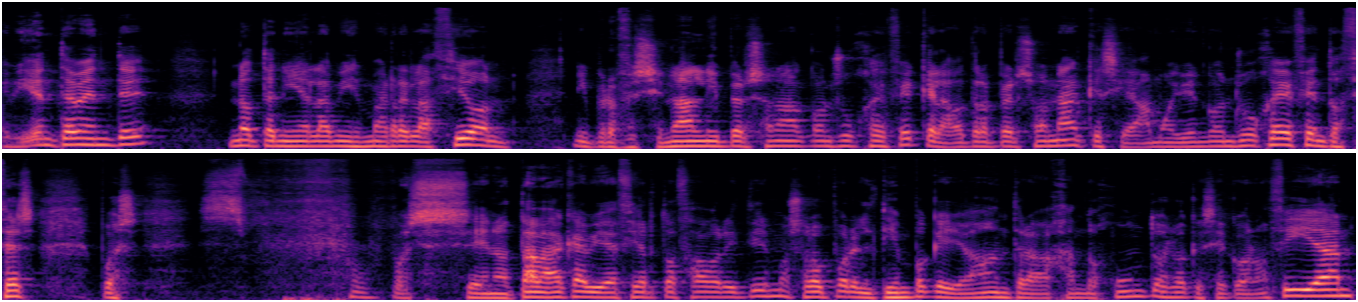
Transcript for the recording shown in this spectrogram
evidentemente no tenía la misma relación ni profesional ni personal con su jefe que la otra persona que se llevaba muy bien con su jefe. Entonces, pues, pues se notaba que había cierto favoritismo solo por el tiempo que llevaban trabajando juntos, lo que se conocían,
